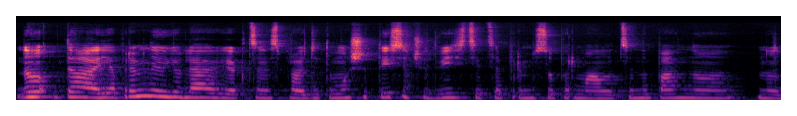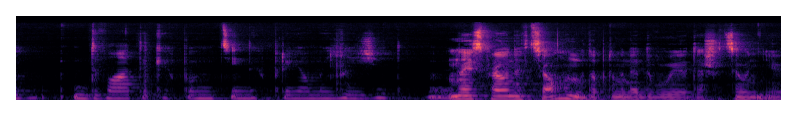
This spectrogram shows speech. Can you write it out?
Ну так, я прям не уявляю, як це насправді, тому що 1200 це прям супер мало. Це напевно ну, два таких повноцінних прийоми їжі. І справа не в цьому, ну тобто мене дивує те, що це уні-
